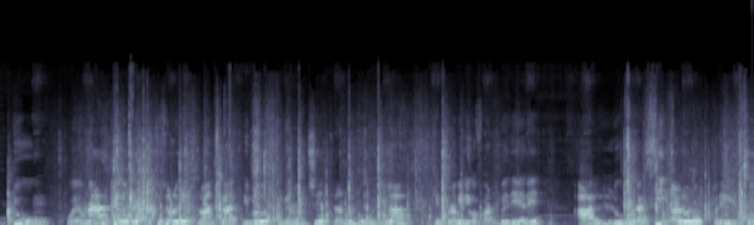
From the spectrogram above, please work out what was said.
Dunque un attimo perché ci sono dentro anche altri prodotti che non c'entrano nulla che però vi devo far vedere. Allora sì allora ho preso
